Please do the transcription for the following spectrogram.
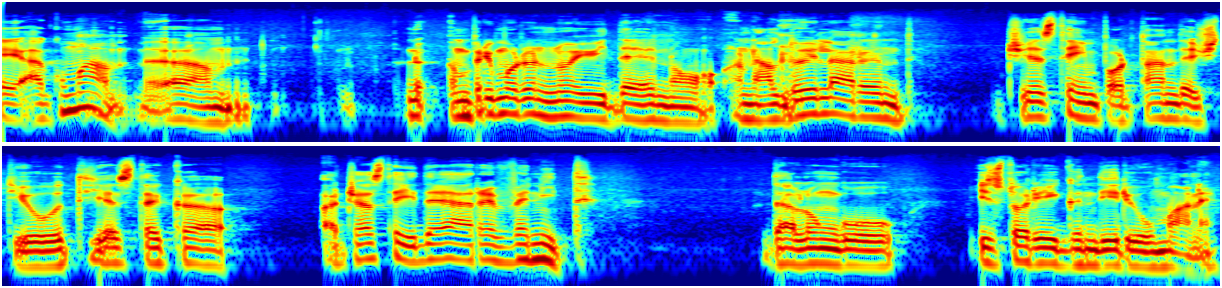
Ei, acum, um, în primul rând, nu e o idee nouă. În al doilea rând, ce este important de știut este că această idee a revenit de-a lungul istoriei gândirii umane.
